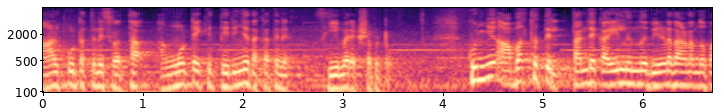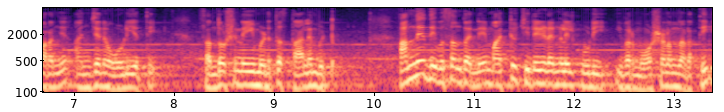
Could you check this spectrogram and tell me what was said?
ആൾക്കൂട്ടത്തിന്റെ ശ്രദ്ധ അങ്ങോട്ടേക്ക് തിരിഞ്ഞ തക്കത്തിന് സീമ രക്ഷപ്പെട്ടു. കുഞ്ഞ് അബദ്ധത്തിൽ തന്റെ കയ്യിൽ നിന്ന് വീണതാണെന്ന് പറഞ്ഞ് അഞ്ജന ഓടിയെത്തി. സന്തോഷിനെയും എടുത്ത് സ്ഥലം വിട്ടു. അന്നേ ദിവസം തന്നെ മറ്റു ചിലയിടങ്ങളിൽ കൂടി ഇവർ മോഷണം നടത്തി.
